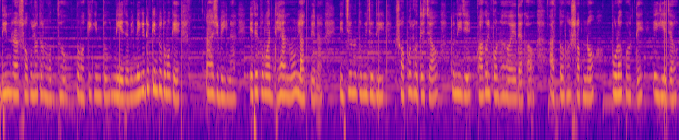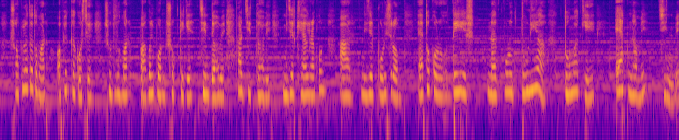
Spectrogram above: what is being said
দিন রাত সফলতার মধ্যেও তোমাকে কিন্তু নিয়ে যাবে। নেগেটিভ কিন্তু তোমাকে আসবেই না। এতে তোমার ধ্যানও লাগবে না। এর জন্য তুমি যদি সফল হতে চাও, তো নিজে পাগলপনা হয়ে দেখাও। আর তোমার স্বপ্ন পুরো করতে এগিয়ে যাও। সফলতা তোমার অপেক্ষা করছে। শুধু তোমার পাগলপন শক্তিকে চিনতে হবে আর জিততে হবে। নিজের খেয়াল রাখুন আর নিজের পরিশ্রম। এত করো, দেশ না পুরো দুনিয়া তোমাকে এক নামে চিনবে।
